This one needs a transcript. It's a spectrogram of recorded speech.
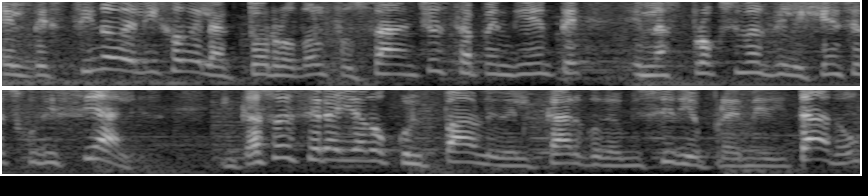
El destino del hijo del actor Rodolfo Sancho está pendiente en las próximas diligencias judiciales. En caso de ser hallado culpable del cargo de homicidio premeditado,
